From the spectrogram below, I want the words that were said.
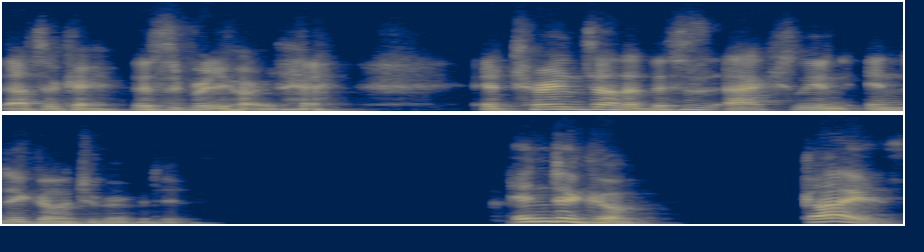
That's okay. This is pretty hard. it turns out that this is actually an indigo derivative. Indigo! Guys,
